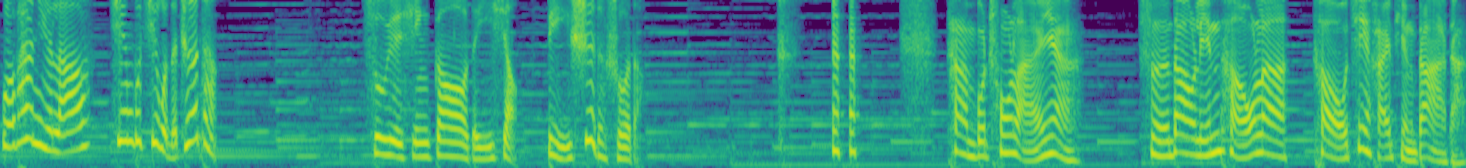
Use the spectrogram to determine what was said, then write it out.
我怕女牢经不起我的折腾。苏月心高傲的一笑，鄙视的说道：“ 看不出来呀，死到临头了，口气还挺大的。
